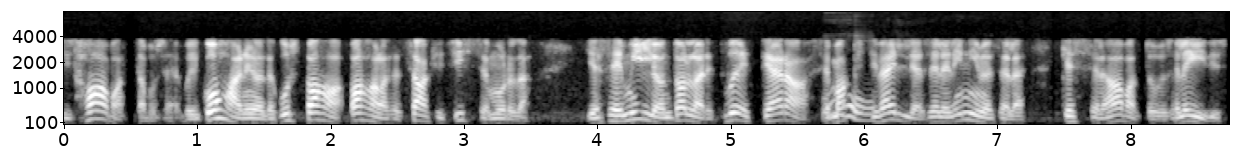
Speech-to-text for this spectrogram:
siis haavatavuse või koha nii-öelda, kust paha, pahalased saaksid sisse murda. ja see miljon dollarit võeti ära, see maksti välja sellele inimesele, kes selle haavatavuse leidis.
